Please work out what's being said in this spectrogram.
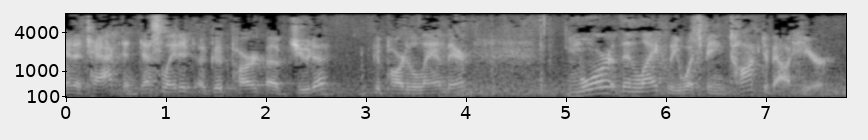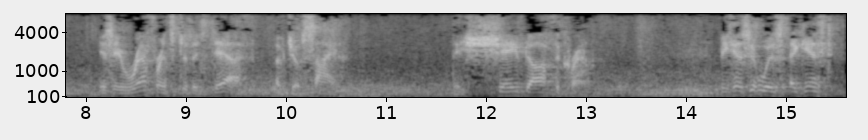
and attacked and desolated a good part of Judah, a good part of the land there. More than likely, what's being talked about here is a reference to the death of Josiah. They shaved off the crown because it was against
